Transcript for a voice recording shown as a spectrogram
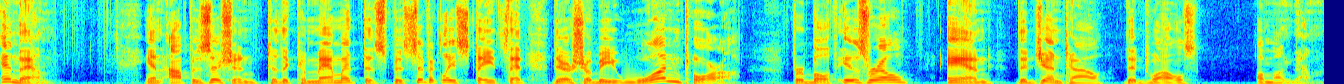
and them in opposition to the commandment that specifically states that there shall be one Torah for both Israel and the Gentile that dwells among them.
